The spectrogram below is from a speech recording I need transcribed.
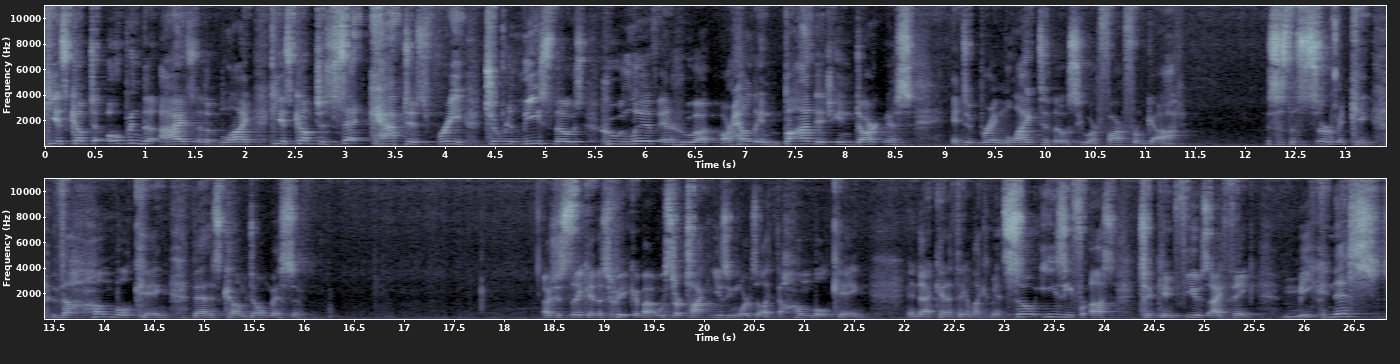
He has come to open the eyes of the blind. He has come to set captives free, to release those who live and who uh, are held in bondage in darkness and to bring light to those who are far from God. This is the servant king, the humble king that has come. Don't miss him. I was just thinking this week about we start talking using words like the humble king and that kind of thing. I'm like, man, it's so easy for us to confuse, I think, meekness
